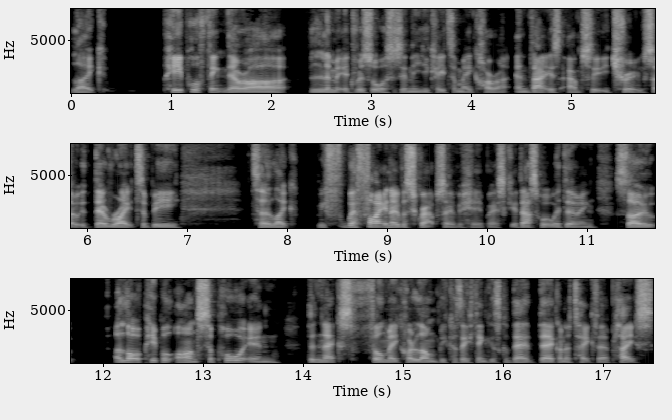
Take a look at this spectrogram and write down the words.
Like people think there are limited resources in the UK to make horror, and that is absolutely true. So they're right to be to like we're fighting over scraps over here. Basically, that's what we're doing. So a lot of people aren't supporting the next filmmaker along because they think it's they're they're going to take their place.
